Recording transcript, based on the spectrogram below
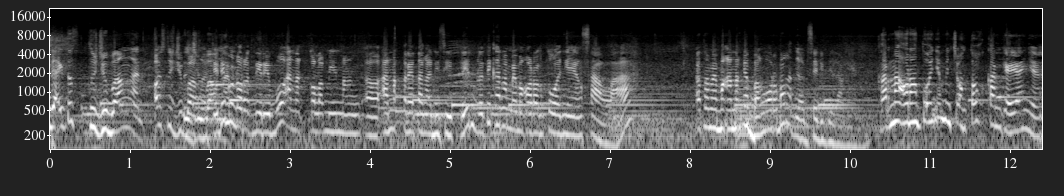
Enggak itu setuju banget. Oh setuju, banget. Jadi menurut dirimu anak kalau memang eh, anak ternyata nggak disiplin, berarti karena memang orang tuanya yang salah, atau memang anaknya bangor banget nggak bisa dibilangin? Karena orang tuanya mencontohkan kayaknya.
